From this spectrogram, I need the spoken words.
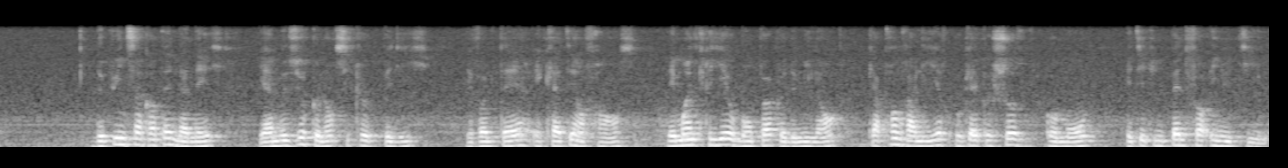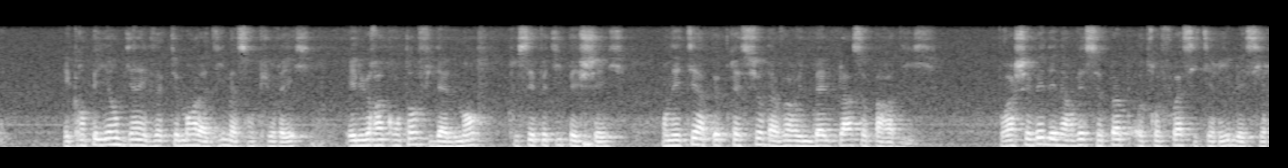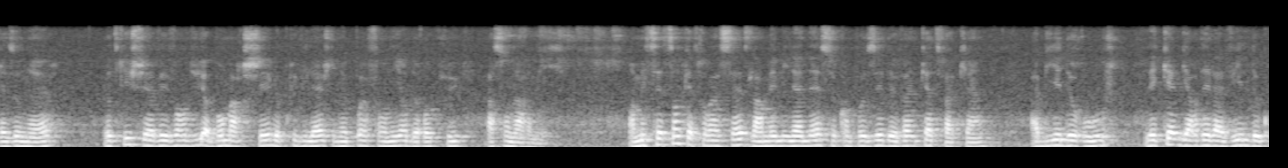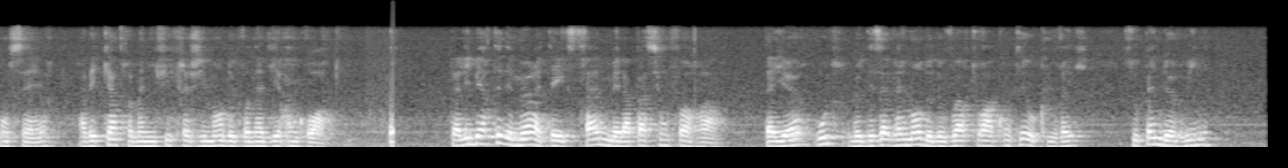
Depuis une cinquantaine d'années, et à mesure que l'encyclopédie et Voltaire éclataient en France, les moines criaient au bon peuple de Milan qu'apprendre à lire ou quelque chose au monde était une peine fort inutile, et qu'en payant bien exactement la dîme à son curé, et lui racontant fidèlement tous ses petits péchés, on était à peu près sûr d'avoir une belle place au paradis. Pour achever d'énerver ce peuple autrefois si terrible et si raisonneur, l'Autriche lui avait vendu à bon marché le privilège de ne point fournir de recrues à son armée. En 1796, l'armée milanaise se composait de 24 faquins, habillés de rouge, lesquels gardaient la ville de concert avec quatre magnifiques régiments de grenadiers hongrois. La liberté des mœurs était extrême, mais la passion fort rare. D'ailleurs, outre le désagrément de devoir tout raconter au curé, sous peine de ruine,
